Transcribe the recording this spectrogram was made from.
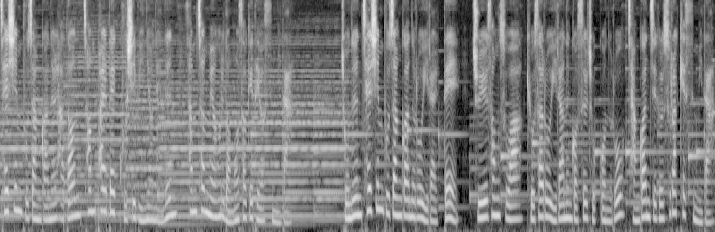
최신 부장관을 하던 1892년에는 3,000명을 넘어서게 되었습니다. 존은 최신 부장관으로 일할 때 주일 성수와 교사로 일하는 것을 조건으로 장관직을 수락했습니다.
